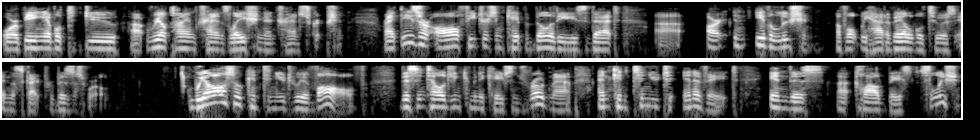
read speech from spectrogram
or being able to do uh, real-time translation and transcription, right? These are all features and capabilities that uh, are an evolution of what we had available to us in the Skype for Business world. We also continue to evolve this intelligent communications roadmap and continue to innovate in this uh, cloud-based solution.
